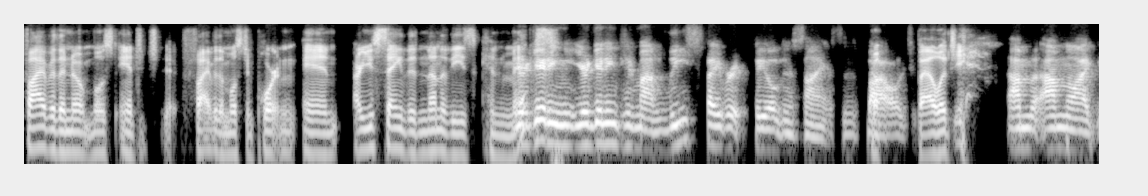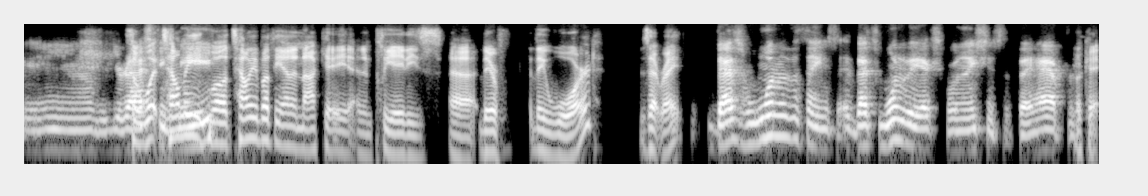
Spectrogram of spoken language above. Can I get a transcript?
Five are the no, most antigen, five are the most important. And are you saying that none of these can mix? You're getting you're getting to my least favorite field in science is biology. biology. I'm I'm like you know you're so asking what? Tell me. me. Well, tell me about the Anunnaki and Pleiades. Uh, they're they ward. Is that right? that's one of the things. That's one of the explanations that they have for, Okay.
